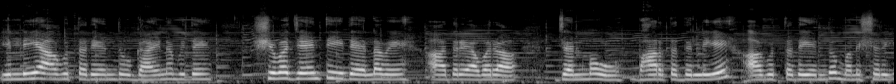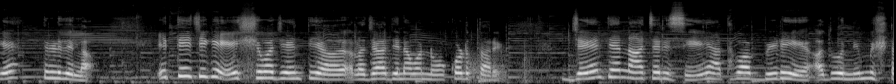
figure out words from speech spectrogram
ಇಲ್ಲಿಯೇ ಆಗುತ್ತದೆ ಎಂದು ಗಾಯನವಿದೆ. ಶಿವ ಜಯಂತಿ ಇದೆ ಅಲ್ಲವೇ? ಆದರೆ ಅವರ ಜನ್ಮವು ಭಾರತದಲ್ಲಿಯೇ ಆಗುತ್ತದೆ ಎಂದು ಮನುಷ್ಯರಿಗೆ ತಿಳಿದಿಲ್ಲ. ಇತ್ತೀಚೆಗೆ ಶಿವ ಜಯಂತಿಯ ರಜಾ ದಿನವನ್ನು ಕೊಡುತ್ತಾರೆ. ಜಯಂತಿಯನ್ನು ಆಚರಿಸಿ ಅಥವಾ ಬಿಡಿ, ಅದು ನಿಮ್ಮಿಷ್ಟ.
